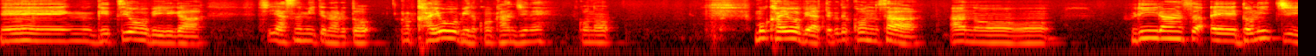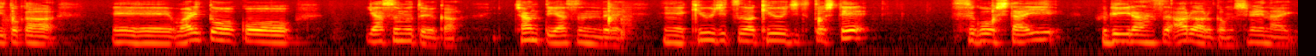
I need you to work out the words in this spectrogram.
えー、月曜日が休みってなると、この火曜日のこの感じね、この、もう火曜日やってくで、このさ、あのー、フリーランス、えー、土日とか、えー、割とこう、休むというか、ちゃんと休んで、えー、休日は休日として過ごしたいフリーランスあるあるかもしれない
